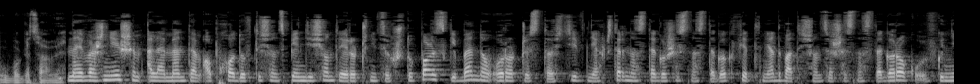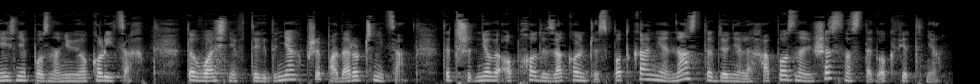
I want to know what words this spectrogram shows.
ubogacały. Najważniejszym elementem obchodów 1050. rocznicy Chrztu Polski będą uroczystości w dniach 14-16 kwietnia 2016 roku w Gnieźnie, Poznaniu i okolicach. To właśnie w tych dniach przypada rocznica. Te trzydniowe obchody zakończy spotkanie na stadionie Lecha Poznań 16 kwietnia.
